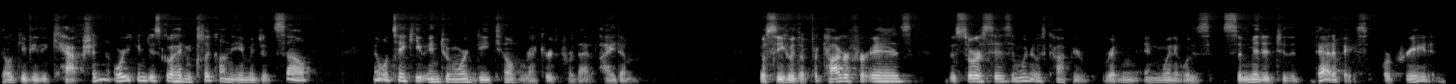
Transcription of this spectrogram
It'll give you the caption, or you can just go ahead and click on the image itself, and it will take you into a more detailed record for that item. You'll see who the photographer is, the source is, and when it was copywritten, and when it was submitted to the database or created.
